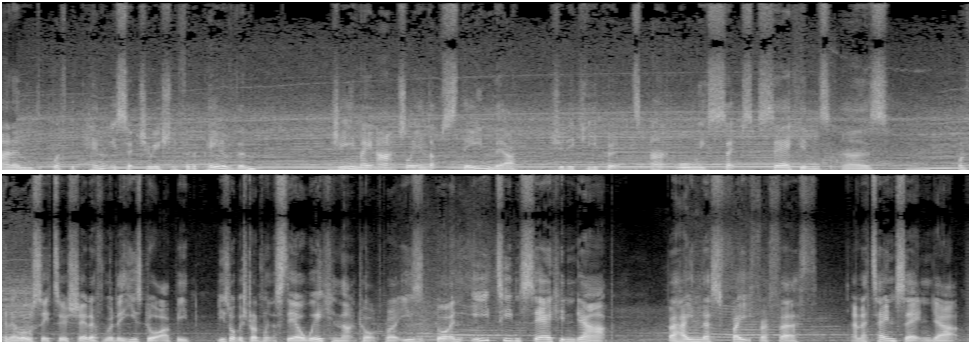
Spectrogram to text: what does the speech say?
and with the penalty situation for the pair of them, Jay might actually end up staying there should he keep it at only six seconds? As one thing I will say to Sheriff Woody, he's got to be he's got to be struggling to stay awake in that top, but He's got an 18 second gap behind this fight for fifth, and a 10 second gap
